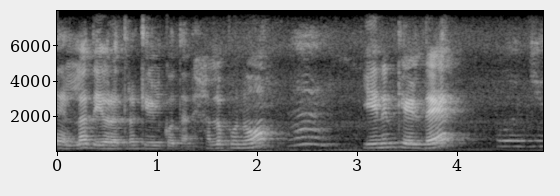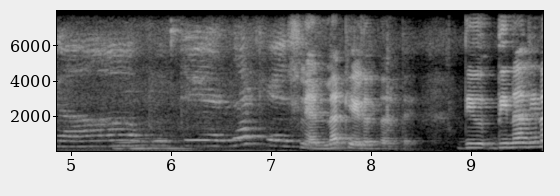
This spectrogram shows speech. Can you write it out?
ಎಲ್ಲ ದೇವ್ರ ಹತ್ರ ಕೇಳ್ಕೊತಾನೆ. ಅಲ್ಲಪ್ಪನು ಪುನು? ಏನೇನು ಕೇಳಿದೆ? ಎಲ್ಲ ಕೇಳುತ್ತಂತೆ. ದಿವ್ ದಿನ ದಿನ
